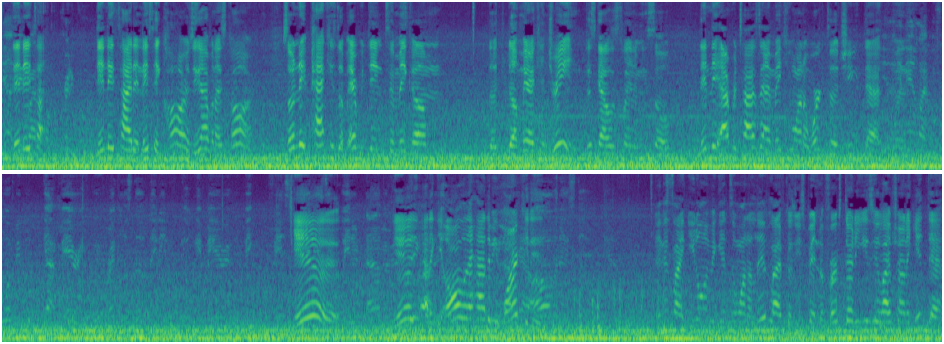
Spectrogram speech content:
Yeah, then they everybody ti- want a credit card. then they tied in they say cars you gotta have a nice car. So then they packaged up everything to make um the, the american dream this guy was explaining to me. So then they advertise that and make you want to work to achieve that Yeah, when- and then like before people got married with regular stuff, they didn't go get married with big fancy Yeah. rings and wedding diamond yeah you gotta get all of that had to be You gotta have marketed All of that stuff. and it's like you don't even get to want to live life because you spend the first 30 years of your life trying to get that.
